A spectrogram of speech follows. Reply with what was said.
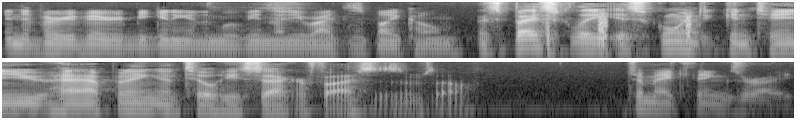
in the very very beginning of the movie, and then he rides his bike home. It's basically it's going to continue happening until he sacrifices himself to make things right.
